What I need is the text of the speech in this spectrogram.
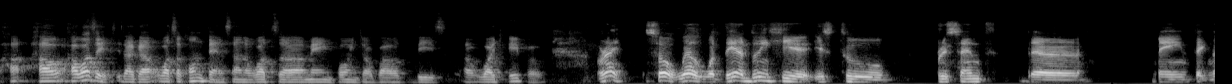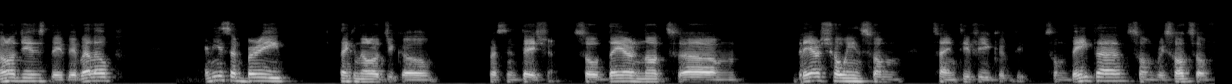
how, how, how was it? Like, uh, what's the contents and what's the main point about this uh, white paper? All right. So, well, what they are doing here is to present their main technologies they develop, and it's a very technological presentation. So they are not. Um, they are showing some scientific some data, some results of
